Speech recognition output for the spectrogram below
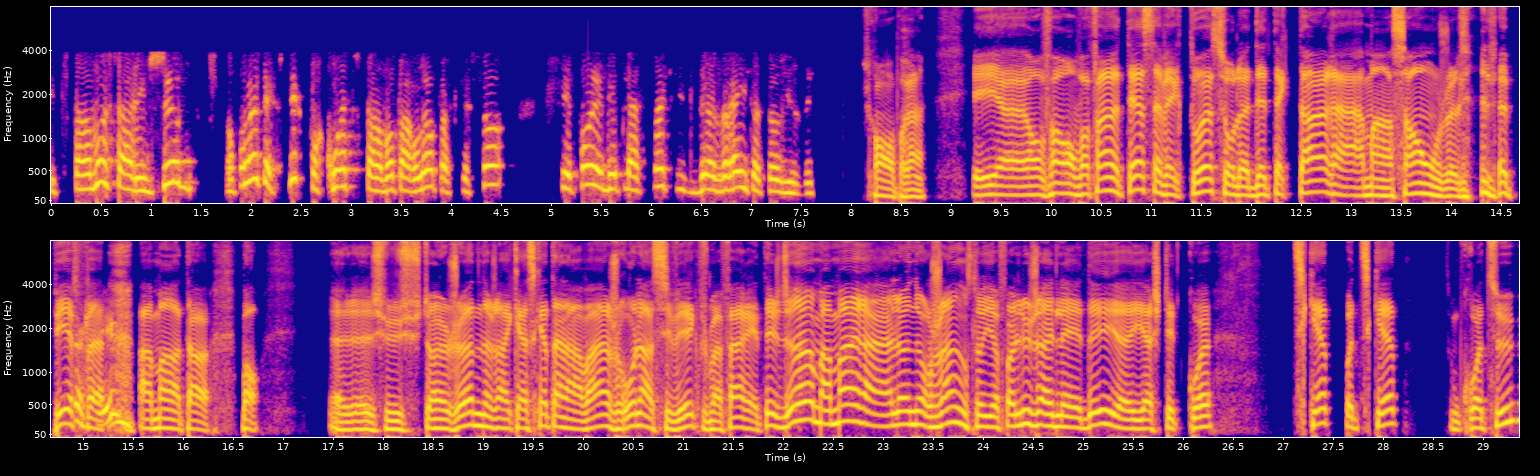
et tu t'en vas sur la rive sud, il faudrait t'expliquer pourquoi tu t'en vas par là, parce que ça, c'est pas un déplacement qui devrait être autorisé. Je comprends. Et euh, on, va, on va faire un test avec toi sur le détecteur à, mensonge, le pif à, menteur. Bon, euh, je, suis un jeune, j'ai la casquette à l'envers, je roule en civique, puis je me fais arrêter. Je dis Ah, ma mère, elle a une urgence, là, il a fallu que j'aille l'aider, euh, il a acheté de quoi? Ticket, pas de ticket? Tu me crois-tu?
